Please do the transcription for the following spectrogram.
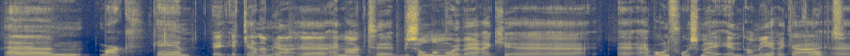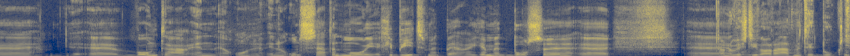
Ehm, Mark, ken je hem? Ik, ik ken hem, ja. Eh, hij maakt eh, bijzonder mooi werk. Eh, eh, hij woont volgens mij in Amerika. Klopt. Eh, woont daar in, eh, in een ontzettend mooi gebied met bergen, met bossen. eh, eh, Nou, dan wist hij wel raad met dit boek. dus.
